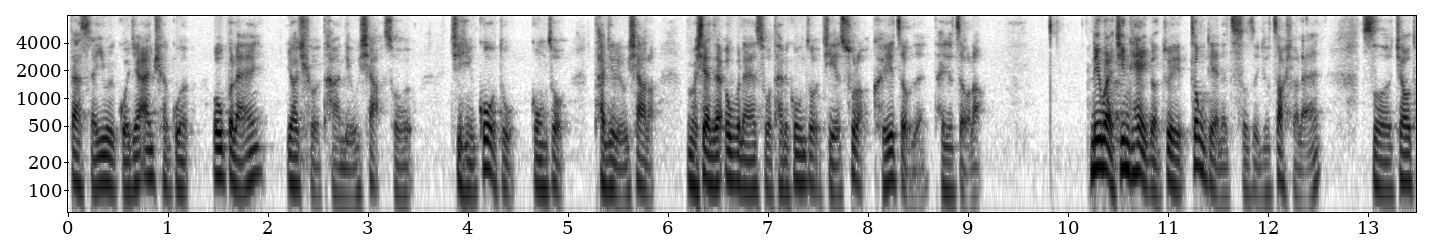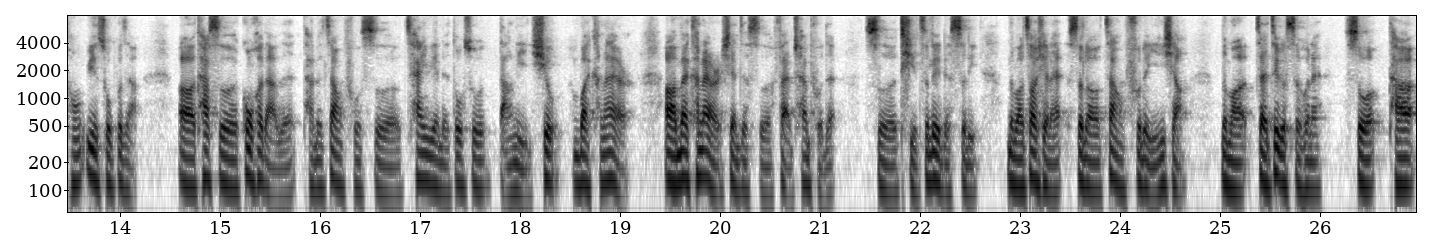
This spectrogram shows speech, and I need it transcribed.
但是呢因为国家安全顾问欧布莱恩。要求他留下，说进行过渡工作，他就留下了。那么现在欧布莱恩说他的工作结束了，可以走人，他就走了。另外，今天一个最重点的辞职就赵小兰，是交通运输部长，啊，她是共和党人，她的丈夫是参议院的多数党领袖麦克奈尔，啊，麦克奈尔现在是反川普的，是体制内的势力。那么赵小兰受到丈夫的影响，那么在这个时候呢，说他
